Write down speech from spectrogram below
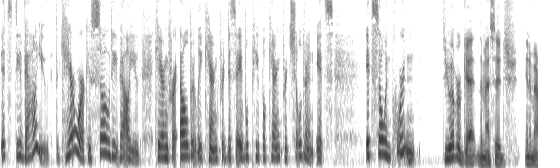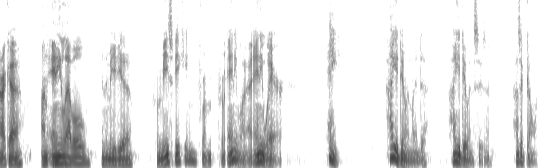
it's devalued. The care work is so devalued. Caring for elderly, caring for disabled people, caring for children, it's it's so important. Do you ever get the message in America on any level in the media, from me speaking, from from anyone, anywhere? Hey, how you doing, Linda? How you doing, Susan? How's it going?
